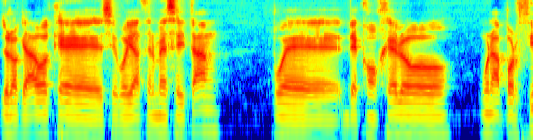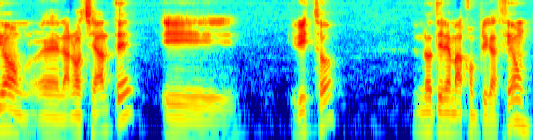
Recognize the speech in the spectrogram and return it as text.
Yo lo que hago es que si voy a hacerme seitán, pues descongelo una porción la noche antes y listo. No tiene más complicación.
